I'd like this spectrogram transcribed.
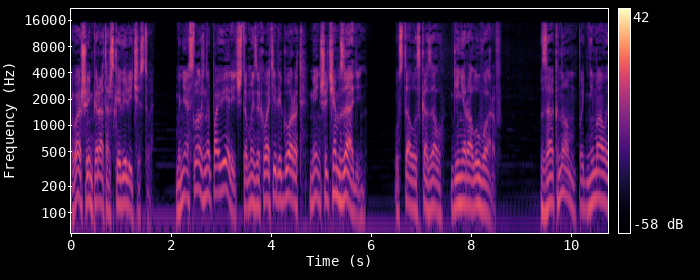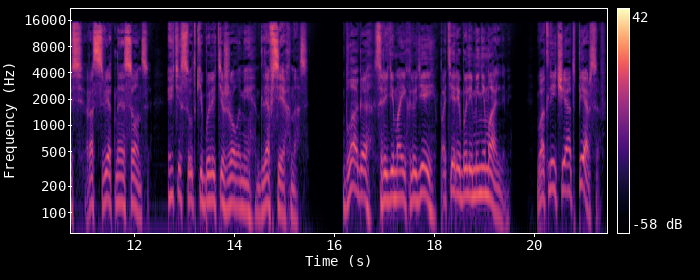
«Ваше императорское величество, мне сложно поверить, что мы захватили город меньше, чем за день», — устало сказал генерал Уваров. За окном поднималось рассветное солнце. Эти сутки были тяжелыми для всех нас. Благо, среди моих людей потери были минимальными, в отличие от персов,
